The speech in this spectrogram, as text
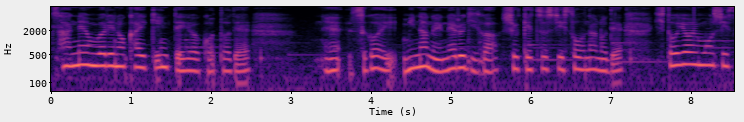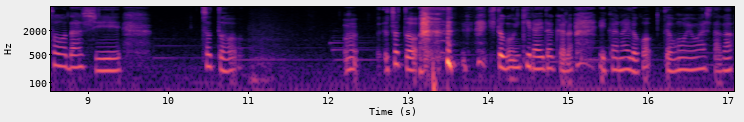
3年ぶりの解禁っていうことでねすごいみんなのエネルギーが集結しそうなので人酔いもしそうだしちょっと、うん、ちょっと 人混み嫌いだから行かないどこって思いましたが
